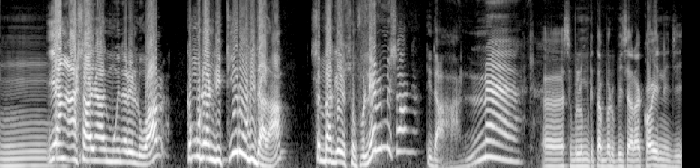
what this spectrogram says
Hmm. yang asalnya mungkin dari luar, kemudian ditiru di dalam sebagai souvenir misalnya, tidak aneh. Eh, sebelum kita berbicara koin nih, Ji.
